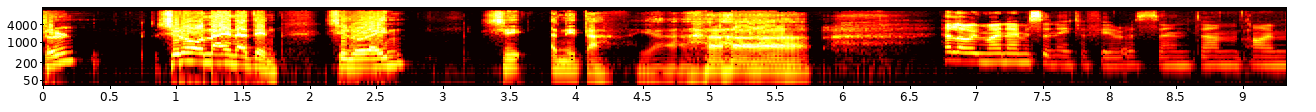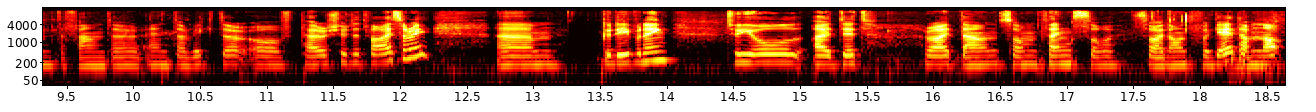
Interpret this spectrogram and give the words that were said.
turn. Sino unahin natin? Si Lorraine? Si Anita. Yeah. Hello, my name is Anita Ferris, and um, I'm the founder and director of Parachute Advisory. Um, good evening to you all. I did write down some things so so I don't forget. I'm not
